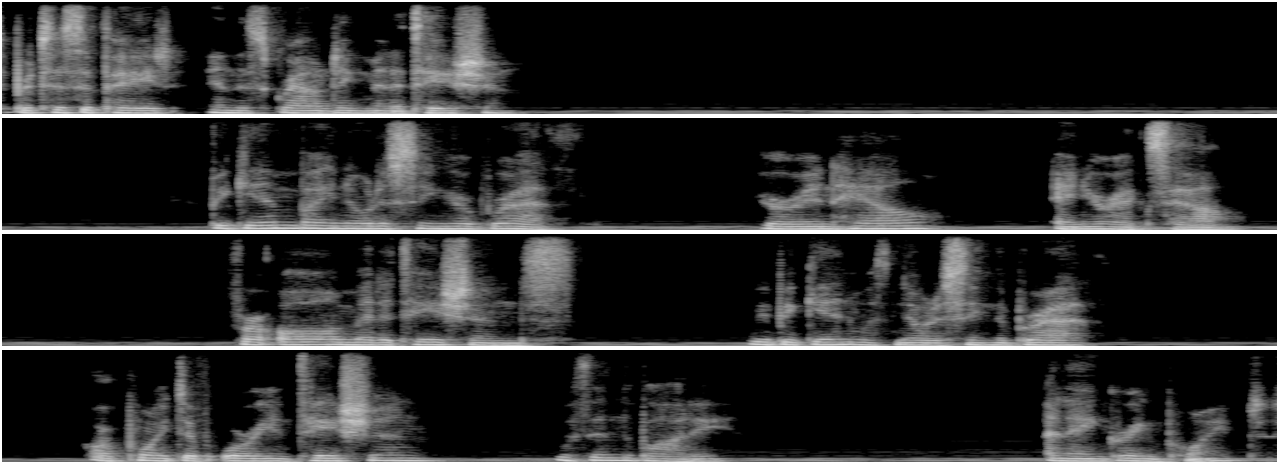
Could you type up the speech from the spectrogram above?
to participate in this grounding meditation. Begin by noticing your breath, your inhale and your exhale. For all meditations, we begin with noticing the breath, our point of orientation within the body, an anchoring point.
